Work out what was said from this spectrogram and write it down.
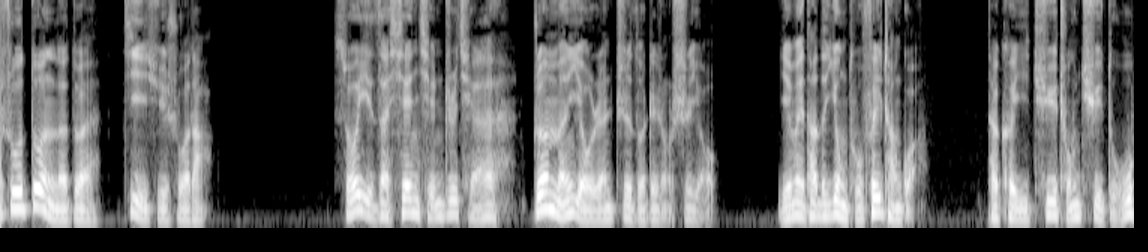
叔顿了顿，继续说道：“所以在先秦之前，专门有人制作这种尸油，因为它的用途非常广，它可以驱虫去毒，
